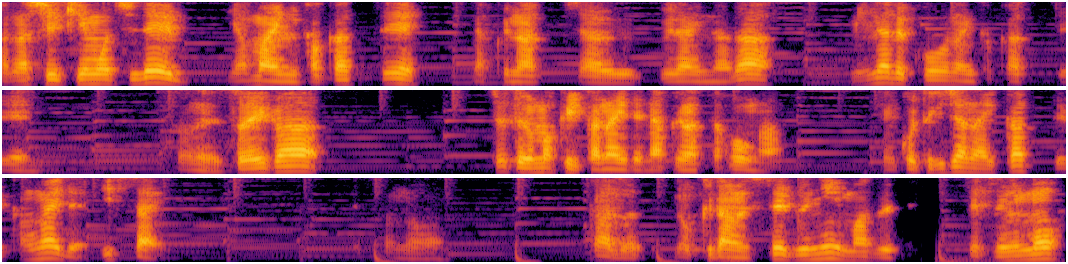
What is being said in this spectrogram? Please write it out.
悲しい気持ちで病にかかって亡くなっちゃうぐらいなら、みんなでコロナにかかって、そのそれがちょっとうまくいかないで亡くなった方が健康的じゃないかっていう考えで一切、その、カード、ロックダウンせずに、まず施設にも、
